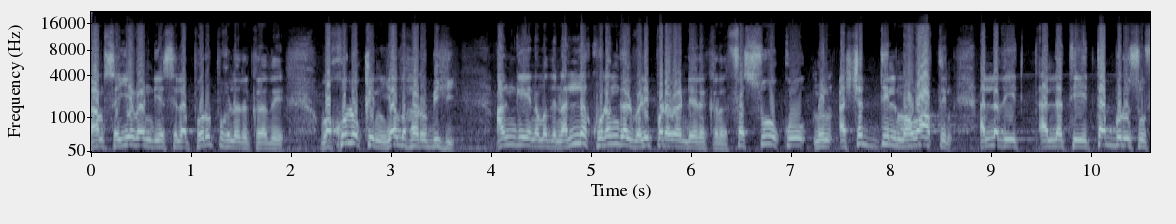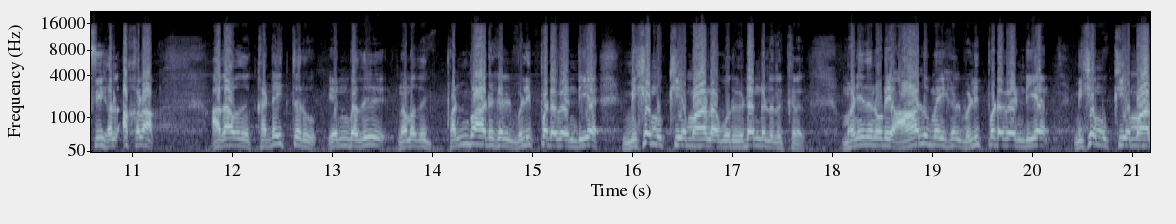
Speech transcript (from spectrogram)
நாம் செய்ய வேண்டிய சில பொறுப்புகள் இருக்கிறது. வஹுலுக்கின் எவ் ஹருபிஹி அங்கே நமது நல்ல குணங்கள் வெளிப்பட வேண்டியிருக்கிறது. ஃபஸ்ஸூகு மின் அஷத்தில் மவாத்தின் அல்லது அல்லதி தப்ரு சுஃபிகள் அஹ்லாக். அதாவது கடைத்தெரு என்பது நமது பண்பாடுகள் வெளிப்பட வேண்டிய மிக முக்கியமான ஒரு இடங்கள் இருக்கிறது. மனிதனுடைய ஆளுமைகள் வெளிப்பட வேண்டிய மிக முக்கியமான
